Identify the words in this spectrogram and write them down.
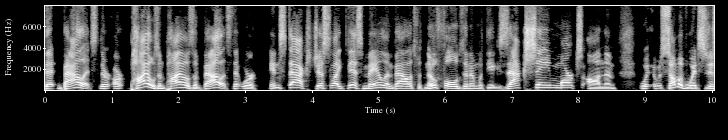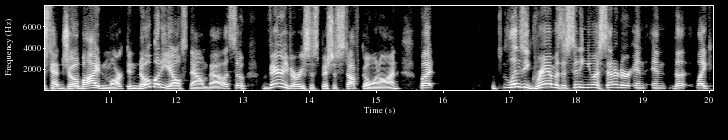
that ballots, there are piles and piles of ballots that were in stacks just like this, mail in ballots with no folds in them, with the exact same marks on them, some of which just had Joe Biden marked and nobody else down ballots. So, very, very suspicious stuff going on. But Lindsey Graham is a sitting U.S. senator and and the like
